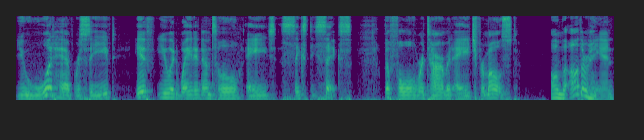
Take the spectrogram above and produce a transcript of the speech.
you would have received if you had waited until age 66, the full retirement age for most. On the other hand,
